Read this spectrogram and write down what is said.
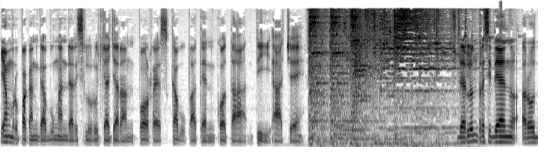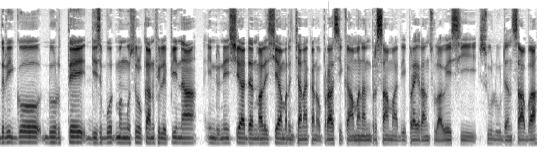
yang merupakan gabungan dari seluruh jajaran Polres Kabupaten Kota di Aceh. Sudarlun Presiden Rodrigo Duterte disebut mengusulkan Filipina, Indonesia, dan Malaysia merencanakan operasi keamanan bersama di perairan Sulawesi, Sulu, dan Sabah,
